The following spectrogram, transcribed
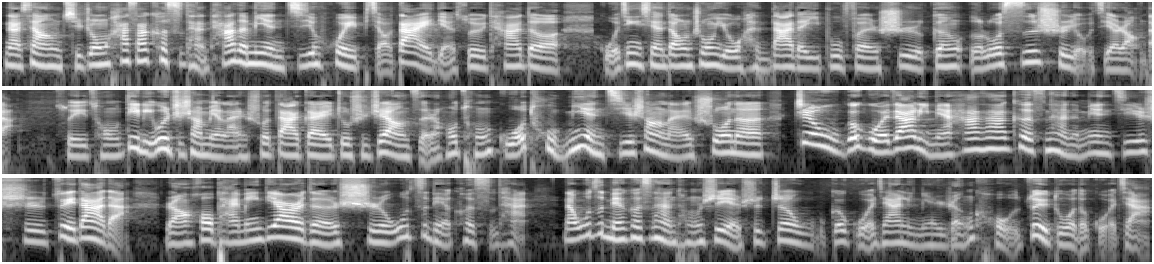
那像其中哈萨克斯坦，它的面积会比较大一点，所以它的国境线当中有很大的一部分是跟俄罗斯是有接壤的。所以从地理位置上面来说，大概就是这样子。然后从国土面积上来说呢，这五个国家里面，哈萨克斯坦的面积是最大的，然后排名第二的是乌兹别克斯坦。那乌兹别克斯坦同时也是这五个国家里面人口最多的国家，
